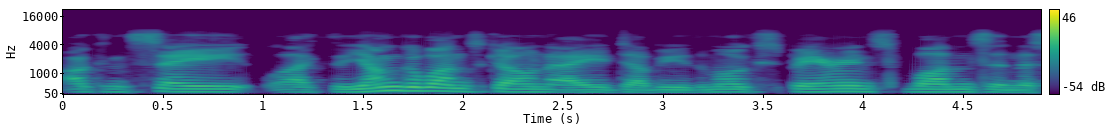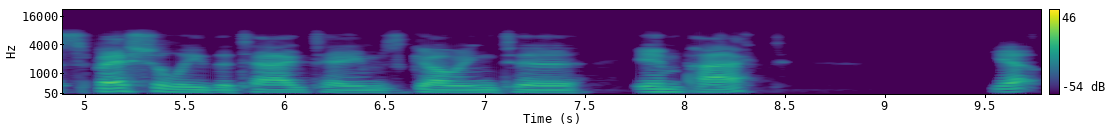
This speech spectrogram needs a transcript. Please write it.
I can see, like, the younger ones going to AEW, the more experienced ones, and especially the tag teams going to Impact. Yep.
